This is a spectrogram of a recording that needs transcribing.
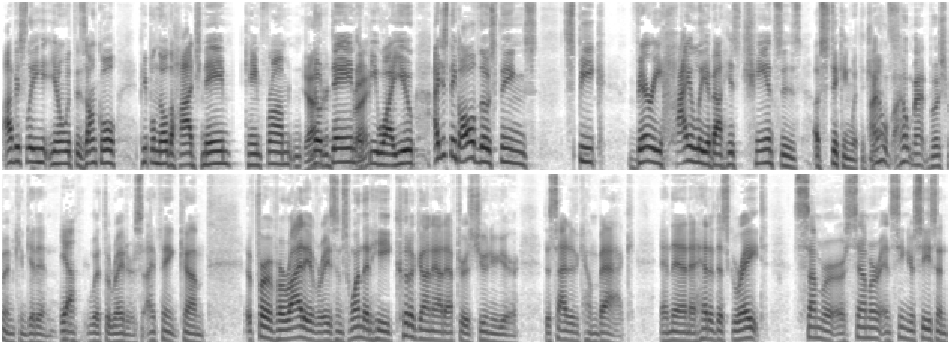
Obviously, you know, with his uncle, people know the Hoge name came from yeah, Notre Dame right. at BYU. I just think all of those things speak very highly about his chances of sticking with the Jets. I hope, I hope Matt Bushman can get in yeah. with the Raiders. I think um, for a variety of reasons. One, that he could have gone out after his junior year, decided to come back, and then ahead of this great summer or summer and senior season,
